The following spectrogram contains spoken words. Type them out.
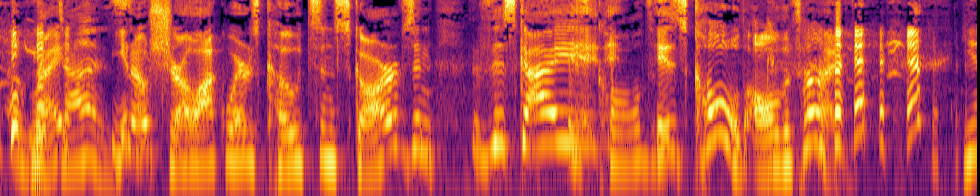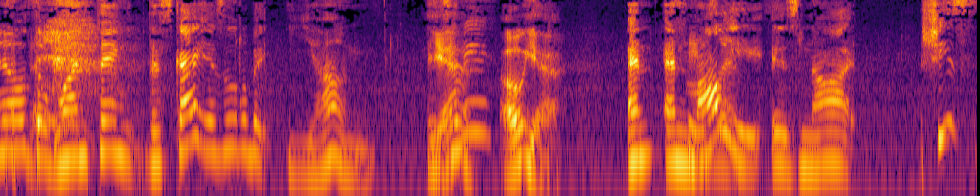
right? does. You know, Sherlock wears coats and scarves, and this guy Is cold. Is cold all the time. you know the one thing. This guy is a little bit young, isn't yeah. he? Oh yeah. And and Molly is not. She's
